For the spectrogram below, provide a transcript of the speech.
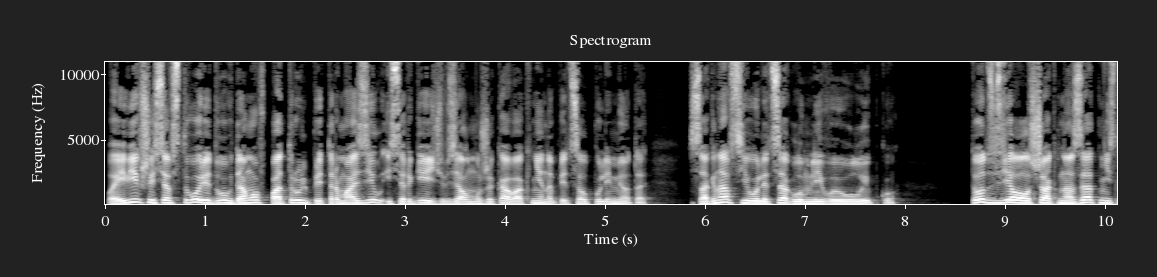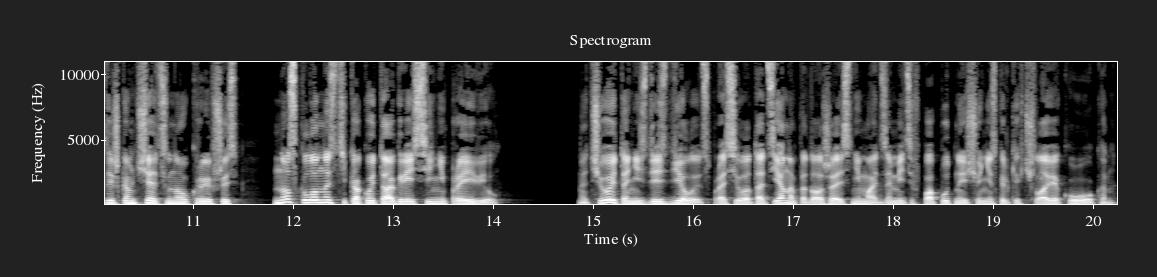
Появившийся в створе двух домов патруль притормозил, и Сергеич взял мужика в окне на прицел пулемета, согнав с его лица глумливую улыбку. Тот сделал шаг назад, не слишком тщательно укрывшись, но склонности какой-то агрессии не проявил. «А чего это они здесь делают?» — спросила Татьяна, продолжая снимать, заметив попутно еще нескольких человек у окон.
